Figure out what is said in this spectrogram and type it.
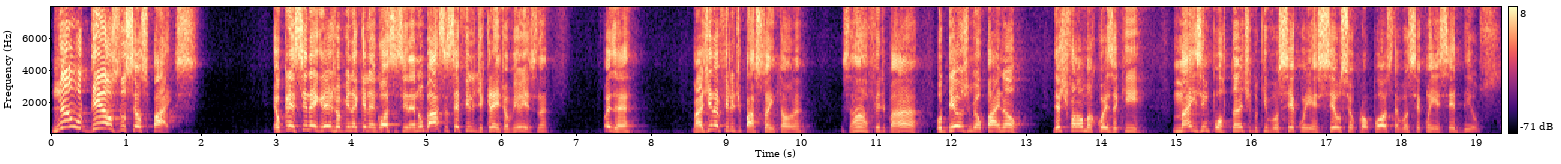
não o Deus dos seus pais. Eu cresci na igreja ouvindo aquele negócio assim, né? Não basta ser filho de crente, ouviu isso, né? Pois é. Imagina filho de pastor então, né? Ah, filho de pastor, ah, o Deus de meu pai, não. Deixa eu falar uma coisa aqui mais importante do que você conhecer o seu propósito é você conhecer Deus.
